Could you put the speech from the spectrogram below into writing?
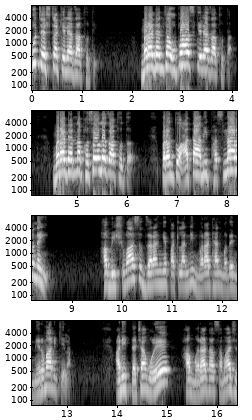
कुचेष्टा केल्या जात होती. मराठ्यांचा उपहास केला जात होता. मराठ्यांना फसवलं जात होतं. परंतु आता आम्ही फसणार नाही. हा विश्वास जरांगे पाटलांनी मराठ्यांमध्ये निर्माण केला. आणि त्याच्यामुळे हा मराठा समाज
